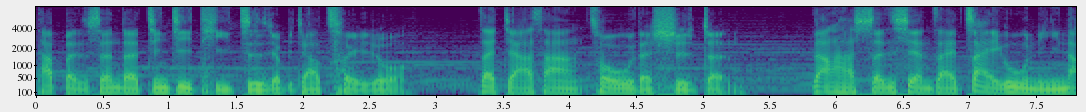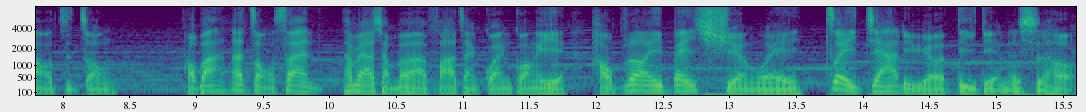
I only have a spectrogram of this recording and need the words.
它本身的经济体质就比较脆弱，再加上错误的施政，让它深陷在债务泥淖之中。好吧，那总算他们要想办法发展观光业，好不容易被选为最佳旅游地点的时候，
